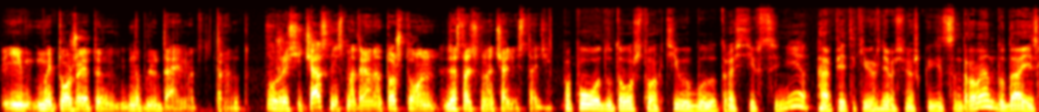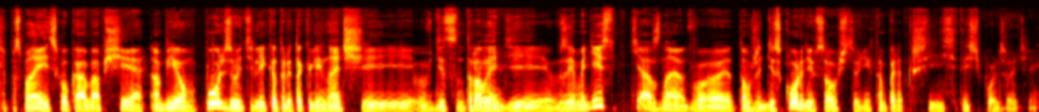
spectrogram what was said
И мы тоже это наблюдаем, этот тренд. Уже сейчас, несмотря на то, что он достаточно в начале начальной стадии. По поводу того, что активы будут расти в цене, опять-таки вернемся немножко к Децентраленду, да, если посмотреть, сколько вообще объем пользователей, которые так или иначе в Децентраленде взаимодействуют, я знаю в том же Дискорде, в сообществе у них там порядка 60 тысяч пользователей.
